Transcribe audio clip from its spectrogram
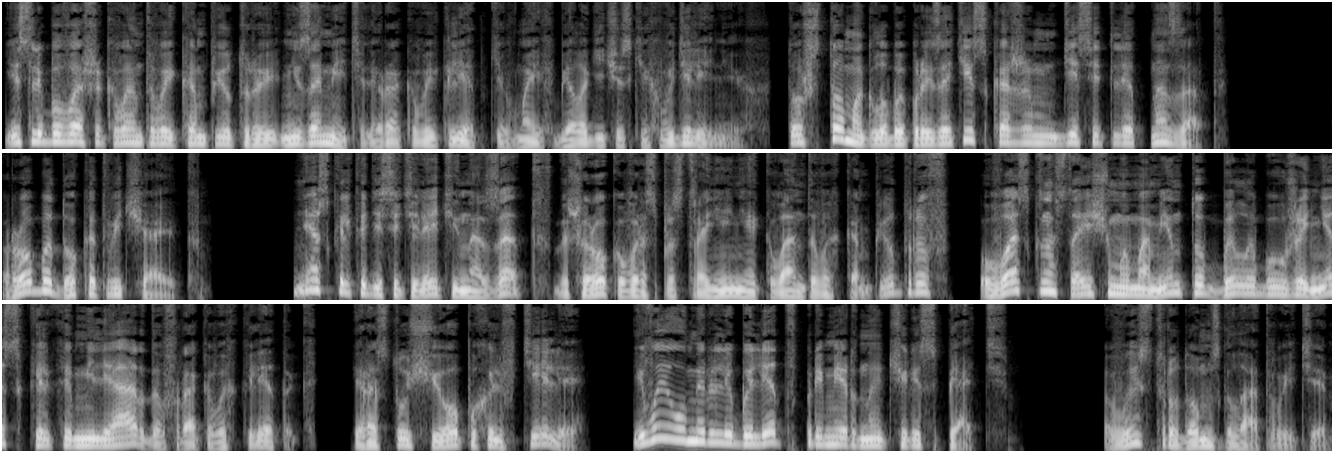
если бы ваши квантовые компьютеры не заметили раковые клетки в моих биологических выделениях, то что могло бы произойти, скажем, 10 лет назад? Рободок отвечает. Несколько десятилетий назад, до широкого распространения квантовых компьютеров, у вас к настоящему моменту было бы уже несколько миллиардов раковых клеток и растущая опухоль в теле, и вы умерли бы лет примерно через пять. Вы с трудом сглатываете.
